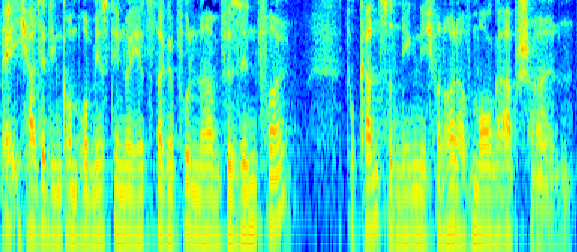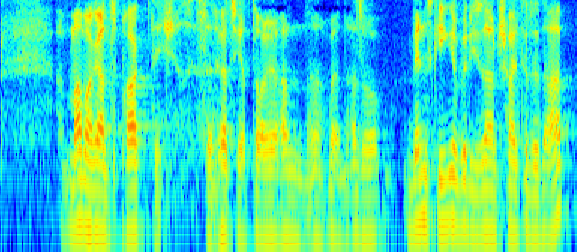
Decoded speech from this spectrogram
Ich halte den Kompromiss, den wir jetzt da gefunden haben, für sinnvoll. Du kannst so ein Ding nicht von heute auf morgen abschalten. Machen wir ganz praktisch. Das, ist, das hört sich ja toll an. Ne? Also, wenn es ginge, würde ich sagen, schaltet das ab.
